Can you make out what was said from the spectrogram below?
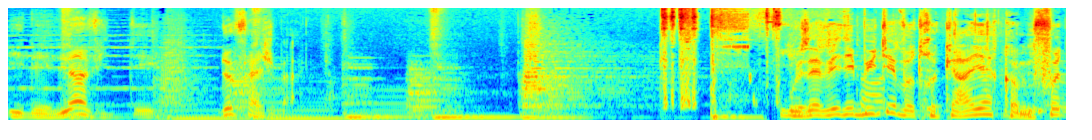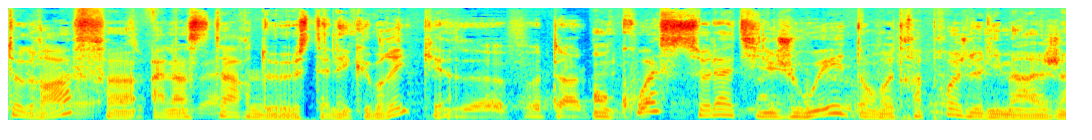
Il est l'invité de Flashback. Vous avez débuté votre carrière comme photographe, à l'instar de Stanley Kubrick. En quoi cela a-t-il joué dans votre approche de l'image?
